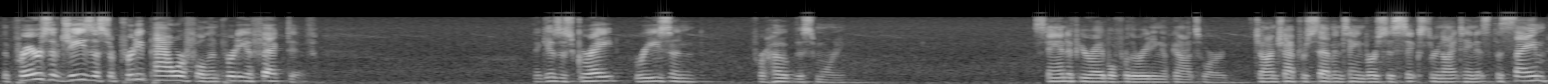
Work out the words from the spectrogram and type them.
the prayers of Jesus are pretty powerful and pretty effective. It gives us great reason for hope this morning. Stand if you're able for the reading of God's Word. John chapter 17, verses 6 through 19. It's the same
